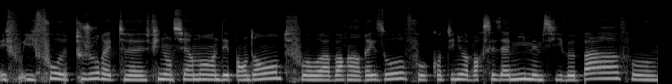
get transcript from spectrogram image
il, faut, il faut toujours être euh, financièrement indépendante, il faut avoir un réseau, il faut continuer à avoir ses amis même s'il veut pas, il faut,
